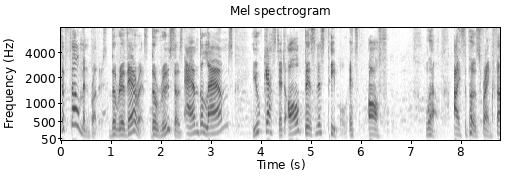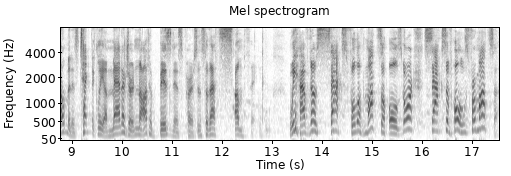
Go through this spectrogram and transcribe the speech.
the Fellman brothers, the Riveras, the Russos, and the Lambs. You guessed it, all business people. It's awful. Well, I suppose Frank Fellman is technically a manager, not a business person, so that's something. We have no sacks full of matzah holes, nor sacks of holes for matzah.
